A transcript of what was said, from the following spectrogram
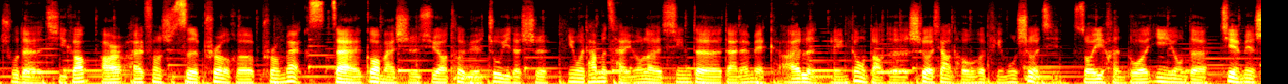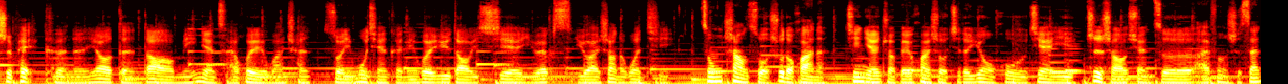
著的提高。而 iPhone 十四 Pro 和 Pro Max 在购买时需要特别注意的是，因为它们采用了新的 Dynamic Island 灵动岛的摄像头和屏幕设计，所以很多应用的界面适配可能要等到明年才会完成。所以目前肯定会遇到一些 UX UI 上的问题。综上所述的话呢，今年准备换手机的用户建议至少选择 iPhone 十三，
